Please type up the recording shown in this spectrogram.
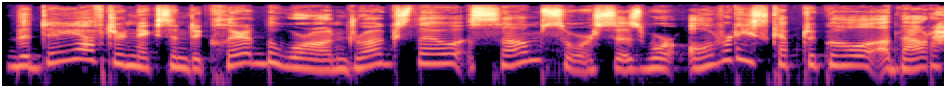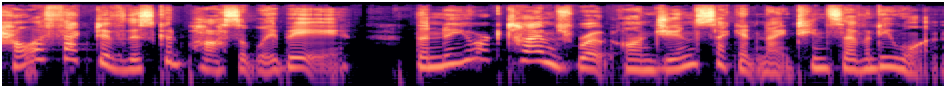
The day after Nixon declared the war on drugs, though, some sources were already skeptical about how effective this could possibly be. The New York Times wrote on June 2, 1971.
